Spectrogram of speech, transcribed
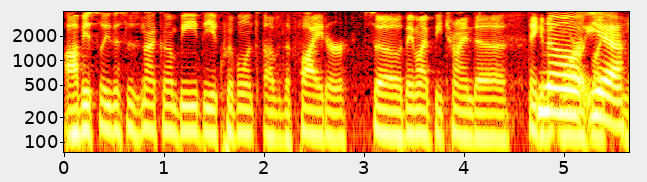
obviously this is not going to be the equivalent of the fighter, so they might be trying to think of it No, more as like, yeah. you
